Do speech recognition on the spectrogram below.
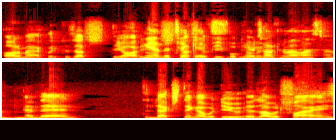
automatically because that's the audience. Yeah, the That's tickets the people you were coming. talking about last time. in. Mhm. And then the next thing I would do is I would find.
